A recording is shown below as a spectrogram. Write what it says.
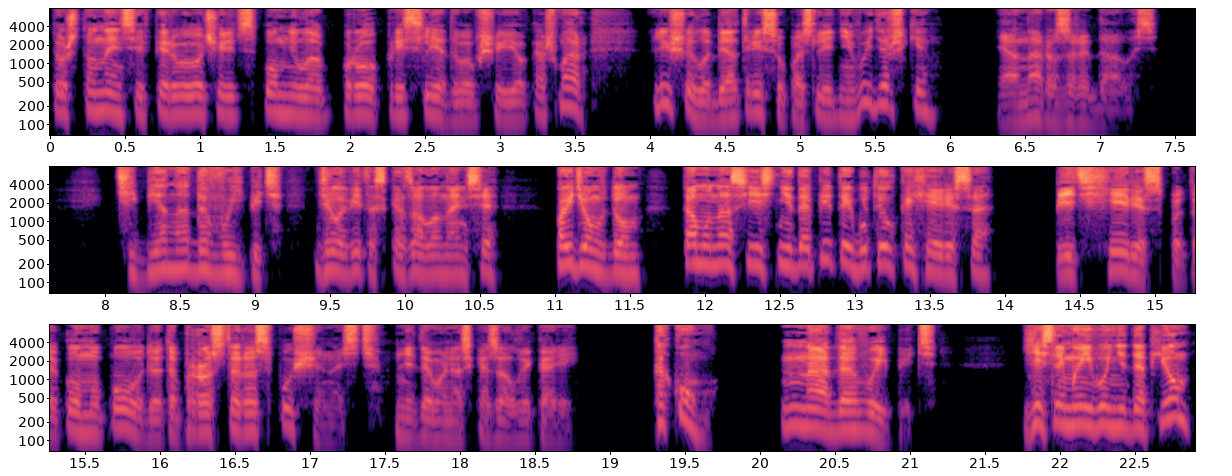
То, что Нэнси в первую очередь вспомнила про преследовавший ее кошмар, лишило Беатрису последней выдержки, и она разрыдалась. «Тебе надо выпить», — деловито сказала Нэнси. «Пойдем в дом. Там у нас есть недопитая бутылка Хереса». «Пить Херес по такому поводу — это просто распущенность», — недовольно сказал викарий. «Какому?» «Надо выпить. Если мы его не допьем,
